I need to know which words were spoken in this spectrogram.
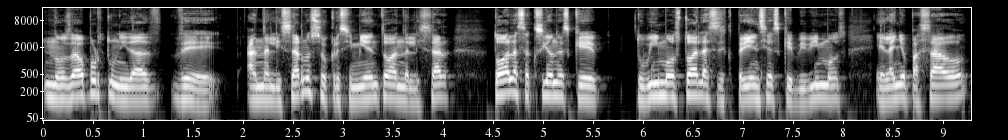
nos da oportunidad de analizar nuestro crecimiento, analizar todas las acciones que tuvimos, todas las experiencias que vivimos el año pasado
